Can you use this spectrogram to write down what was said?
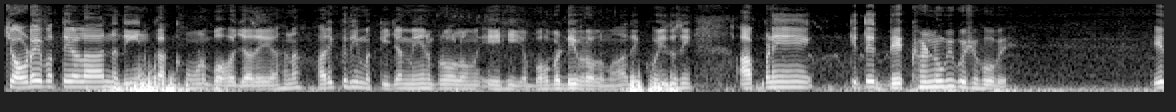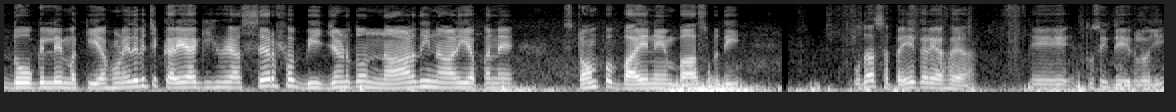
ਚੌੜੇ ਪੱਤੇ ਵਾਲਾ ਨਦੀਨ ਕੱਖ ਹੋਣ ਬਹੁਤ ਜ਼ਿਆਦੇ ਆ, ਹਨਾ? ਹਰ ਇੱਕ ਦੀ ਮੱਕੀ 'ਚ ਮੇਨ ਪ੍ਰੋਬਲਮ ਇਹੀ ਆ, ਬਹੁਤ ਵੱਡੀ ਪ੍ਰੋਬਲਮ ਆ। ਦੇਖੋ ਜੀ ਤੁਸੀਂ, ਆਪਣੇ ਕਿਤੇ ਦੇਖਣ ਨੂੰ ਵੀ ਕੁਝ ਹੋਵੇ। ਇਹ 2 ਕਿੱਲੇ ਮੱਕੀ ਆ, ਹੁਣ ਇਹਦੇ ਵਿੱਚ ਕਰਿਆ ਕੀ ਹੋਇਆ? ਸਿਰਫ ਬੀਜਣ ਤੋਂ ਨਾਲ ਦੀ ਨਾਲ ਹੀ ਆਪਾਂ ਨੇ ਸਟੰਪ ਬਾਏ ਨੇਮ ਬਾਸਪਤੀ ਉਹਦਾ ਸਪਰੇਅ ਕਰਿਆ ਹੋਇਆ ਤੇ ਤੁਸੀਂ ਦੇਖ ਲਓ ਜੀ।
